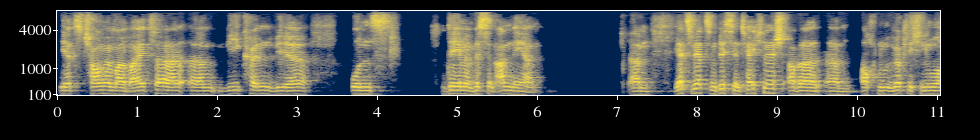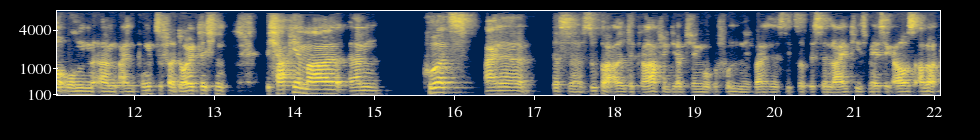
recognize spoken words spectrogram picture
jetzt schauen wir mal weiter, ähm, wie können wir uns dem ein bisschen annähern. Ähm, jetzt wird es ein bisschen technisch, aber ähm, auch nur wirklich nur, um ähm, einen Punkt zu verdeutlichen. Ich habe hier mal ähm, kurz eine, das ist eine super alte Grafik, die habe ich irgendwo gefunden. Ich weiß, es sieht so ein bisschen 90s-mäßig aus, aber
